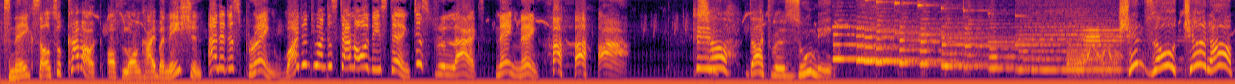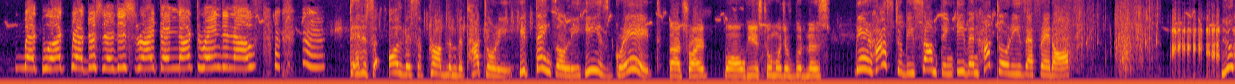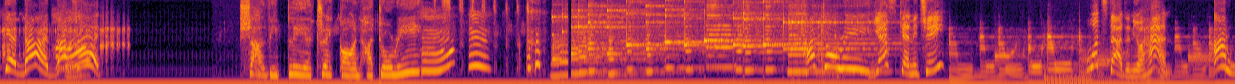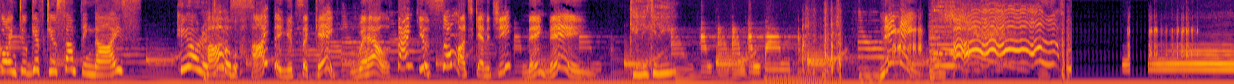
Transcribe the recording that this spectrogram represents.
Snakes also come out of long hibernation and it is spring. Why don't you understand all these things? Just relax. Ning ning. Ha ha ha. Sure, that was zoomy. Shinzo, cheer up! But what brother said is right, I'm not trained enough. There is always a problem with Hattori. He thinks only he is great. That's right. Wow, he is too much of goodness. There has to be something even Hattori is afraid of. Look at that! That's it! Shall we play a trick on Hattori? Hmm? Hmm. Hattori! Yes, Kenichi? What's that in your hand? I'm going to gift you something nice. Here it oh, is. Oh, I think it's a cake. Well, thank you so much, Kenichi. Ning ning. Gilly Gilly. Ning ning. Ah, ah, ah, ah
